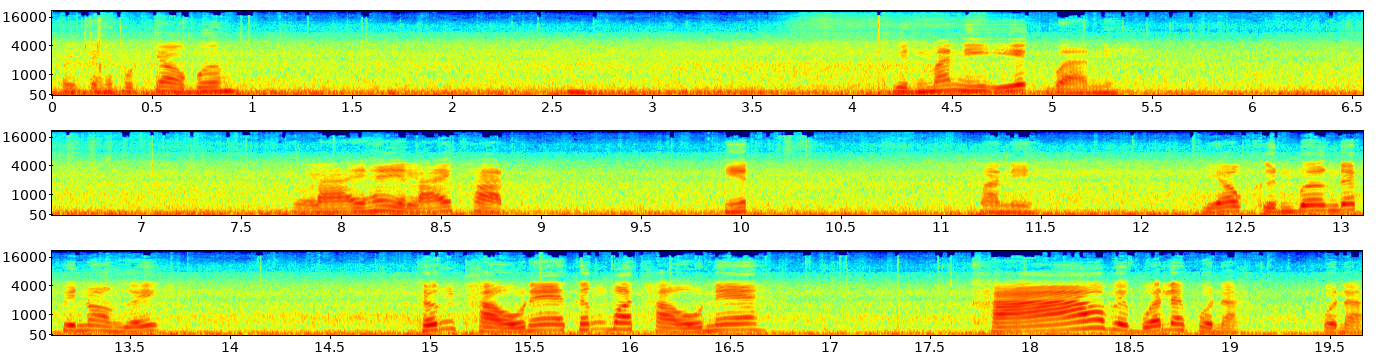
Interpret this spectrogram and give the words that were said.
ไปแต่ให้พวกเจ้าเบิ้งขึ้นมานี่อีกว่านี่หลายให้หลายขาดเห็ดมานี่ เดี๋ยวขึ้นเบิ้งได้พี่น้องเอ้ยถึงเถาแน่ถึงบ่เถาแน่ขาวไปเบิดเลยพุ่นน่ะพุ่นน่ะ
